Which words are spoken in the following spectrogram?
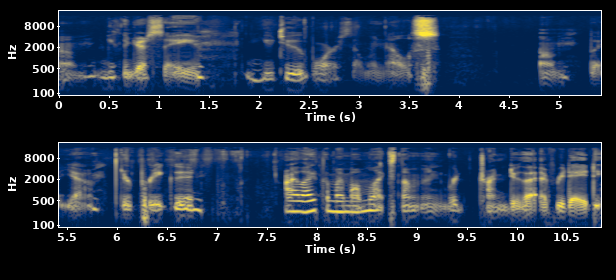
um, you can just say YouTube or someone else. Um, but yeah, they're pretty good. I like them. My mom likes them, and we're trying to do that every day to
